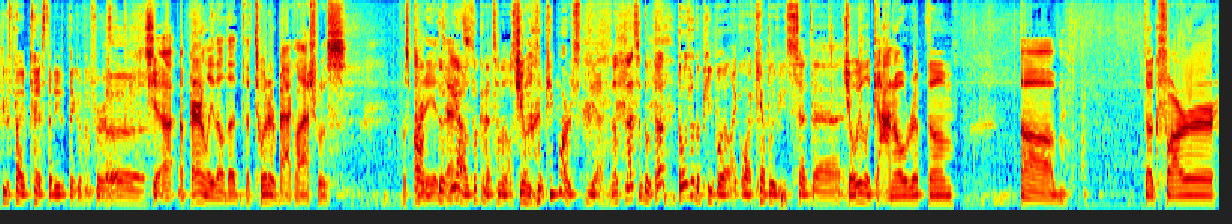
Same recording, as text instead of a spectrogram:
he was probably pissed that he didn't think of it first. Yeah, apparently, though, the, the Twitter backlash was was pretty Um, the- intense. yeah, I was looking at some of those. Joe- people are. Yeah, that, that's the, that, those are the people that like. Oh, I can't believe he said that. Joey Logano ripped them. Um, Doug Farrer.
